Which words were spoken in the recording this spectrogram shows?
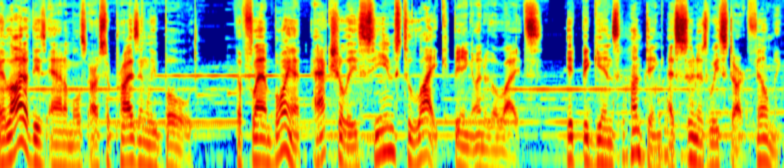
A lot of these animals are surprisingly bold. The flamboyant actually seems to like being under the lights. It begins hunting as soon as we start filming.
